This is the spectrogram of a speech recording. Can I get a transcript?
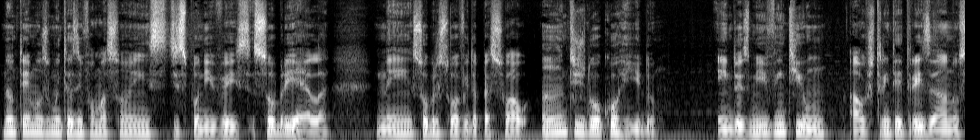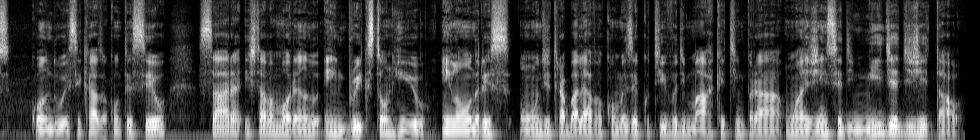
não temos muitas informações disponíveis sobre ela, nem sobre sua vida pessoal antes do ocorrido. Em 2021, aos 33 anos, quando esse caso aconteceu, Sarah estava morando em Brixton Hill, em Londres, onde trabalhava como executiva de marketing para uma agência de mídia digital.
